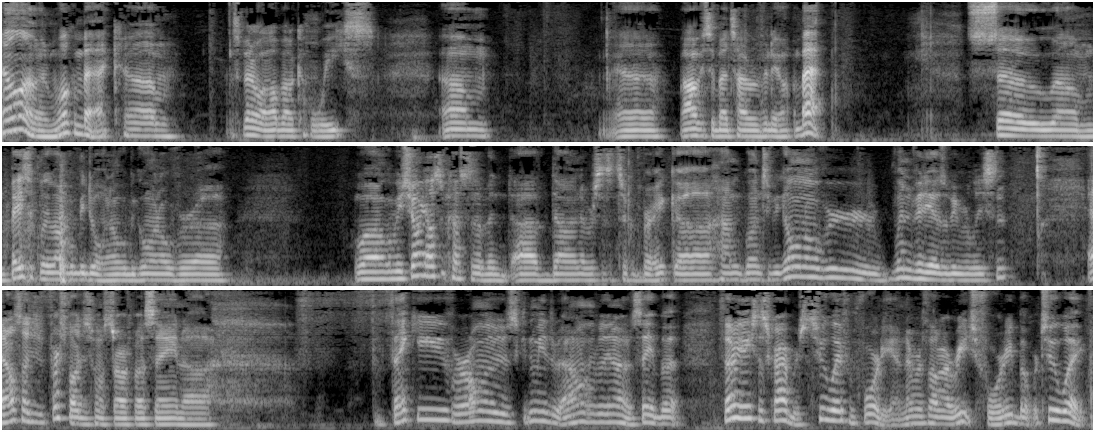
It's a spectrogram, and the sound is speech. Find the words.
Hello and welcome back. Um, it's been a while, about a couple weeks. Um, uh, obviously by the title of the video, I'm back. So, um, basically what I'm to be doing, I'm to be going over, uh, well, I'm to be showing y'all some customs I've been, I've done ever since I took a break. Uh, I'm going to be going over when videos will be releasing. And also, just, first of all, I just want to start off by saying, uh, thank you for almost getting me to, I don't really know how to say it, but 38 subscribers, two away from 40. I never thought I'd reach 40, but we're two away.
